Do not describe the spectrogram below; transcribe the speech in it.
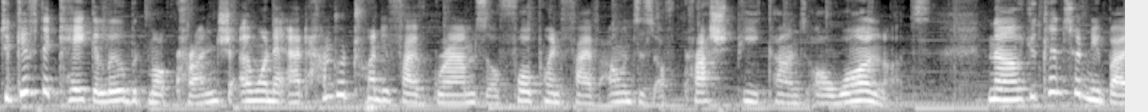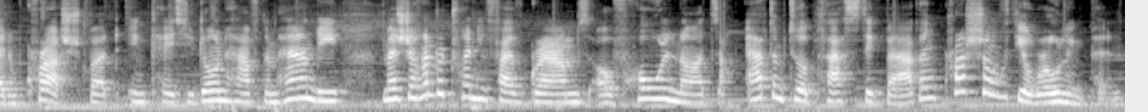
To give the cake a little bit more crunch, I want to add 125 grams or 4.5 ounces of crushed pecans or walnuts. Now you can certainly buy them crushed, but in case you don't have them handy, measure 125 grams of whole nuts, add them to a plastic bag and crush them with your rolling pin.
